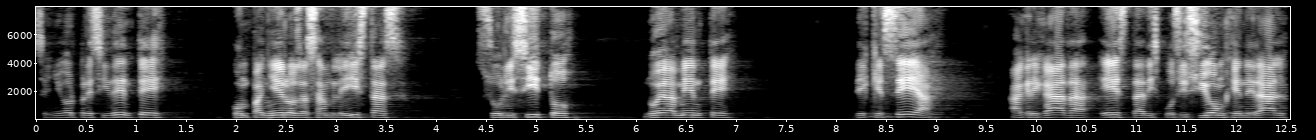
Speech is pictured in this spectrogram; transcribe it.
señor presidente, compañeros asambleístas, solicito nuevamente de que sea agregada esta disposición general,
